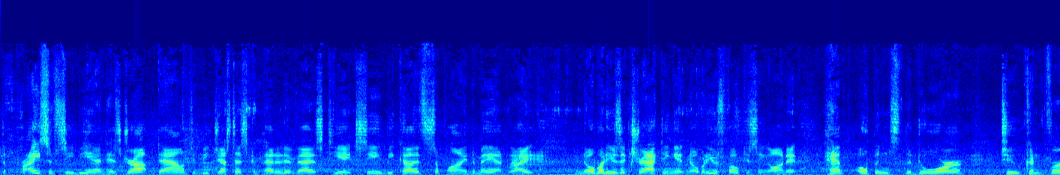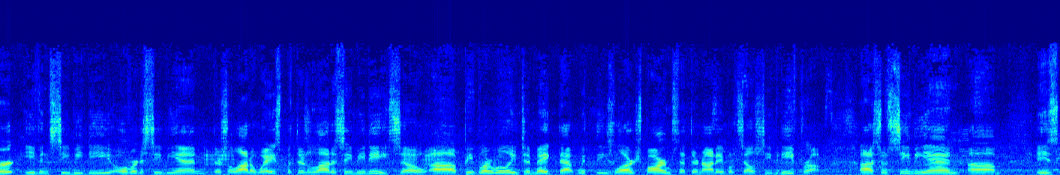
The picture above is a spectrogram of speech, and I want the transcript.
the price of CBN has dropped down to be just as competitive as THC because supply and demand, right? Nobody was extracting it, nobody was focusing on it. Hemp opens the door to convert even CBD over to CBN. There's a lot of waste, but there's a lot of CBD. So uh, people are willing to make that with these large farms that they're not able to sell CBD from. Uh, so CBN um, is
